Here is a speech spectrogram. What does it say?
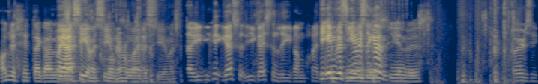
I'll just hit that guy. Wait, I see him. I see him. Never mind. I see him. I see No, you, you, guys, you guys can leave. I'm hiding. He invis. He He invis again. invis, He invis. Where is he?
